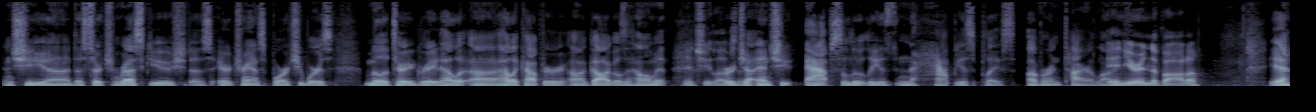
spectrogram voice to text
and she uh, does search and rescue. She does air transport. She wears military grade heli- uh, helicopter uh, goggles and helmet. And she loves jo- it. And she absolutely is in the happiest place of her entire life. And you're in Nevada. yeah,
